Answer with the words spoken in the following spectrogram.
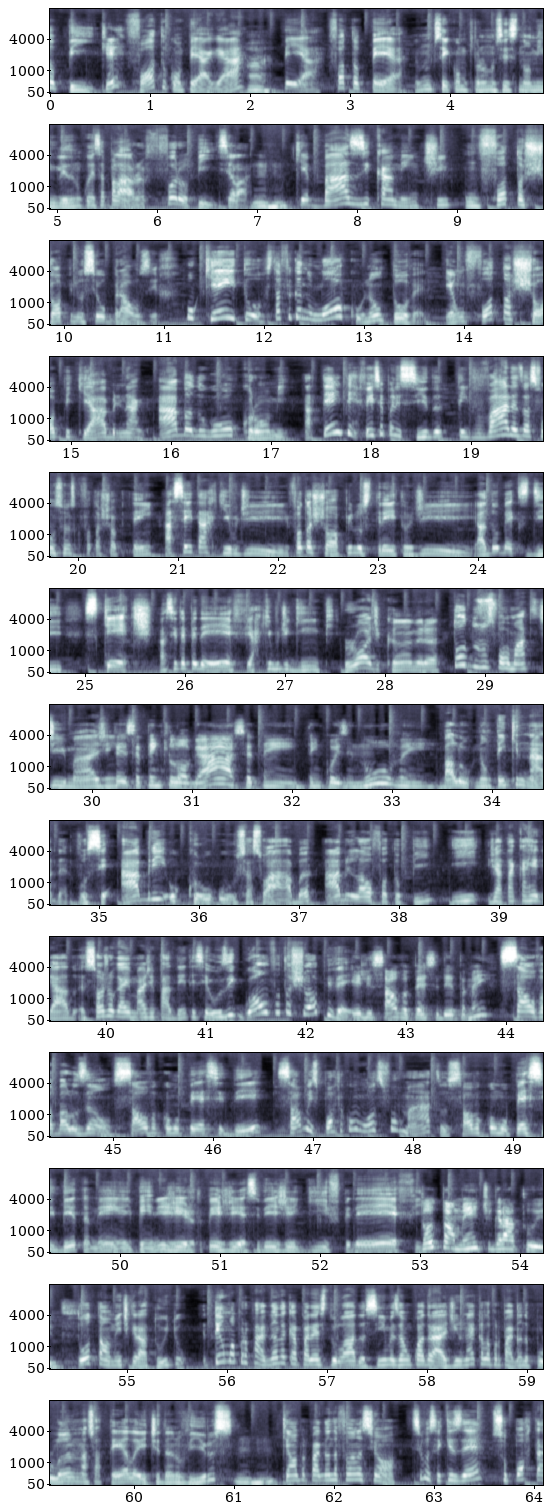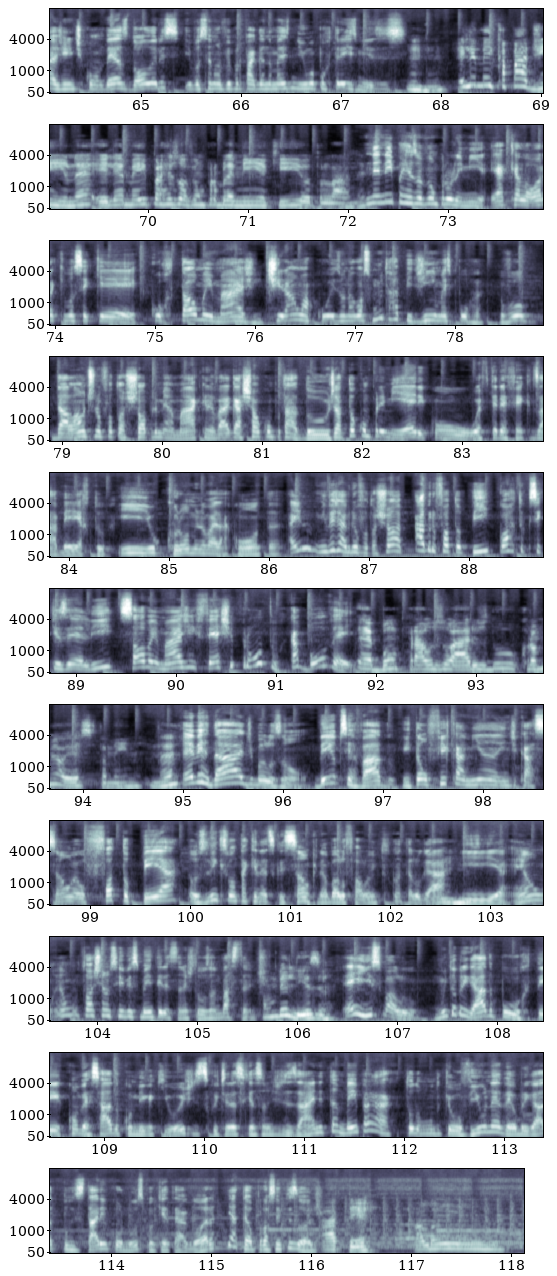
Photopea. Quê? Foto com PH. Ah. PA, Photopea. Eu não sei como que pronuncia esse nome em inglês, eu não conheço a palavra. Photopea, sei lá. Uhum. Que é basicamente um Photoshop no seu browser. O que, Heitor? Você tá ficando louco? Não tô, velho. É um Photoshop que abre na aba do Google Chrome. Até a interface é parecida, tem várias das funções que o Photoshop tem. Aceita arquivo de Photoshop, Illustrator, de Adobe XD, Sketch, aceita PDF, arquivo de GIMP, RAW de câmera, todos os formatos de imagem imagem. Você tem que logar, você tem, tem coisa em nuvem. Balu, não tem que nada. Você abre o, o, a sua aba, abre lá o Photopea e já tá carregado. É só jogar a imagem para dentro e você usa igual um Photoshop, velho. Ele salva PSD também? Salva, Baluzão. Salva como PSD. Salva exporta com outros formatos. Salva como PSB também, aí PNG, JPG, SVG, GIF, PDF. Totalmente gratuito. Totalmente gratuito. Tem uma propaganda que aparece do lado assim, mas é um quadradinho, não é aquela propaganda pulando na sua tela e te dando vírus. Uhum. Que é uma propaganda falando assim, ó, se você quiser, suporta a gente com 10 dólares e você não vê propaganda mais nenhuma por 3 meses. Uhum. Ele é meio capadinho, né? Ele é meio para resolver um probleminha aqui e outro lá, né? Não é nem pra resolver um probleminha, é aquela hora que você quer cortar uma imagem, tirar uma coisa, um negócio muito rapidinho, mas porra, eu vou dar launch no Photoshop na minha máquina, vai agachar o computador, já tô com o Premiere com o After Effects aberto e o Chrome não vai dar conta. Aí, em vez de abrir o Photoshop, abre o Photopea, corta o que você quiser ali, salva a imagem, fecha e pronto. Acabou, velho. É bom para usuários do Chrome OS também, né? É verdade, Baluzão. Bem observado. Então fica a minha indicação, é o Photopea. Os links vão estar aqui na descrição, que nem o Balu falou, em tudo quanto é lugar. Uhum. E é um, é um. tô achando um serviço bem interessante, tô usando bastante. Então, beleza. É isso, Balu. Muito obrigado por ter conversado comigo aqui hoje, discutir essa questão de design. E também para todo mundo que ouviu, né, velho? Obrigado por estarem conosco aqui até agora. E até o próximo episódio. Até. Falou!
